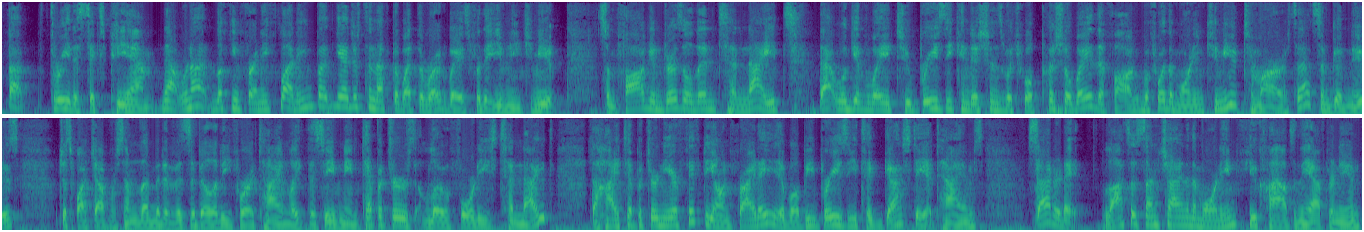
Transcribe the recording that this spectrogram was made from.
about 3 to 6 p.m. Now, we're not looking for any flooding, but yeah, just enough to wet the roadways for the evening commute. Some fog and drizzle then tonight. That will give way to breezy conditions, which will push away the fog before the morning commute tomorrow. So that's some good news. Just watch out for some limited visibility for a time late this evening. Temperatures low 40s tonight. The high temperature near 50 on Friday. It will be breezy to gusty at times. Saturday, lots of sunshine in the morning, few clouds in the afternoon.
